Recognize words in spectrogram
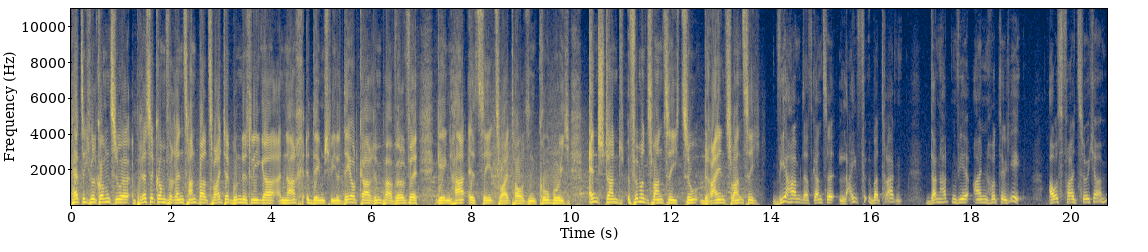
Herzlich willkommen zur Pressekonferenz Handball zweite Bundesliga nach dem Spiel DJK Rimpa Wölfe gegen HSC 2000 Coburg. Endstand 25 zu 23. Wir haben das Ganze live übertragen. Dann hatten wir einen Hotelier aus Veitshöchheim,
